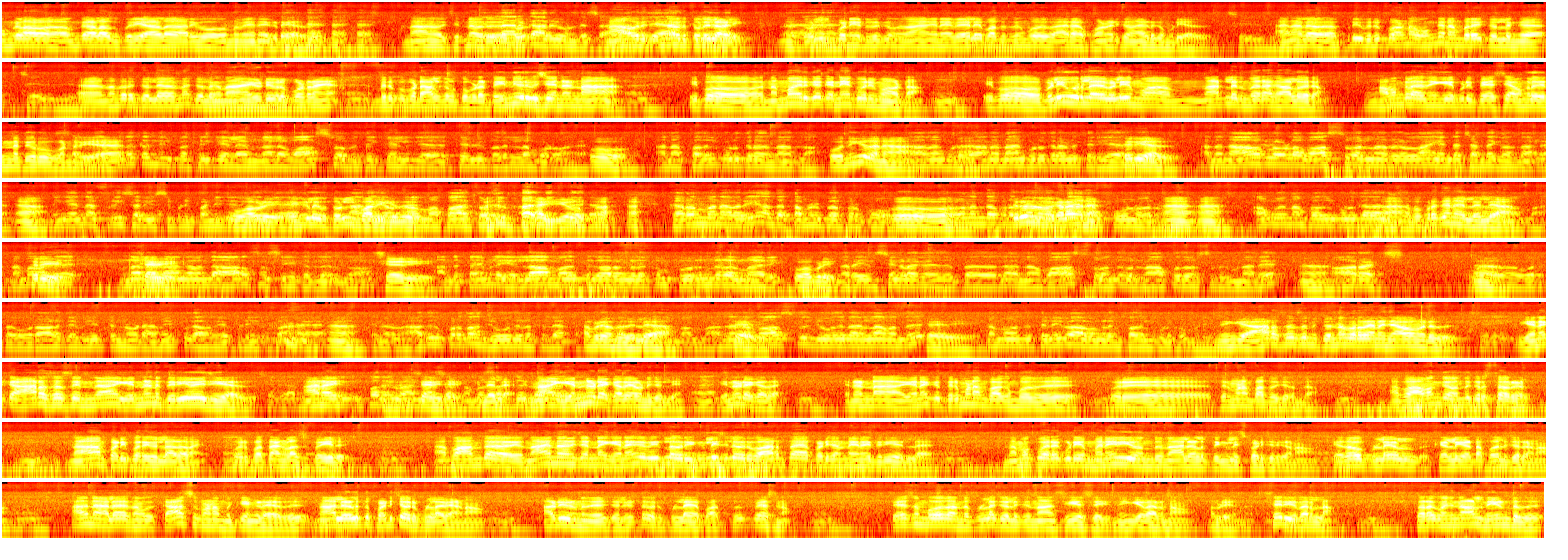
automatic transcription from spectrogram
உங்கள உங்க அளவுக்கு பெரிய ஆளு அறிவோ ஒண்ணுமே எனக்கு கிடையாது. நான் சின்ன ஒரு நான் ஒரு சின்ன ஒரு தொழிலாளி. தொழில் பண்ணிட்டு இருக்கு நான் என்ன வேலையை பார்த்துட்டு இருக்கும்போது வேற ஃபோன் அடிச்சு நான் எடுக்க முடியாது. அதனால அப்படி விருப்பம்னா உங்க நம்பரே சொல்லுங்க. நம்பரை சொல்லலைன்னா சொல்லுங்க. நான் யூடியூப்ல போடுறேன். விருப்பப்பட்ட ஆட்கள் கூப்பிடட்டும். இன்னொரு விஷயம் என்னன்னா இப்போ நம்ம இருக்க கன்னியாகுமரி மாவட்டம் ம். இப்போ வெளியூர்ல வெளி மா- நாட்டுல இருந்து வர கால் வரும் அவங்கள நீங்க எப்படி பேசி அவங்கள என்ன தீர்வு பண்ணுவீங்க? தினத்தந்தில் பத்திரிகையில முன்னால வாஸ்துவை பத்தி கேள்வி கேள்வி பதில் எல்லாம் போடுவாங்க. ஓ. ஆனா பதில் கொடுக்கறது நான் தான். ஓ நீங்க தானா? நான் தான் கொடுக்குறேன் ஆனா நான் கொடுக்குறேன்னு தெரியாது. தெரியாது. அந்த நாகூர்ல உள்ள வாஸ்து வல்லுநர்கள்லாம் எந்த சண்டைக்கு வந்தாங்க. நீங்க என்ன ஃப்ரீ சர்வீஸ் இப்படி பண்ணிட்டு? எங்களுக்கு தொழில் பாதிக்குது. ஆமா பா தொழில் பாதிக்குது. கரம்பன வரையும் அந்த தமிழ் பேப்பர் போகும். திருவனந்தபுரம் ஃபோன் வரும். அவங்களுக்கு தான் பதில் கொடுக்க தான் பிரச்சனை இல்லை இல்லையா நம்ம வந்து நாங்க வந்து ஆர்எஸ்எஸ் இயக்கத்துல இருந்தோம். சரி. அந்த டைம்ல எல்லா மதத்துக்காரங்களுக்கும் பொருந்துற மாதிரி நிறைய விஷயங்களை நான் வாஸ்து வந்து ஒரு நாற்பது வருஷத்துக்கு முன்னாலே. ஆராய்ச்சி. ஒரு- ஒருத்த ஒரு ஆளுக்கு வீட்டினோட அமைப்புக்கு அவங்க எப்படி இருப்பாங்க. என்ன அதுக்கப்புறம் தான் ஜோதிடத்துல. அப்படி வந்தது இல்லையா? அதனால வாஸ்து ஜோதிடம் எல்லாம் வந்து நம்ம வந்து தெளிவா அவங்களுக்கு பதில் கொடுக்க முடியும். நீங்க ஆர்எஸ்எஸ் சொன்ன பிறகு எனக்கு ஞாபகம் வருது. எனக்கு ஆர்எஸ்எஸ் என்ன என்னன்னு தெரியவே செய்யாது. ஆனா சரி சார். இல்ல இல்ல. நான் என்னுடைய கதை ஒன்று சொல்லேன் என்னுடைய கதை. என்னன்னா எனக்கு திருமணம் பார்க்கும்போது ஒரு திருமணம் பார்த்து வச்சுருந்தான். அப்போ அவங்க வந்து கிறிஸ்தவர்கள். நான் படிப்பறிவு இல்லாதவன். ஒரு பத்தாம் கிளாஸ் ஃபெயிலு அப்போ அந்த நான் என்ன நினச்சேன்னா எனக்கு வீட்டில் ஒரு இங்கிலீஷில் ஒரு வார்த்தை படிச்சோன்னா எனக்கு தெரியல நமக்கு வரக்கூடிய மனைவி வந்து நாலு எழுத்து இங்கிலீஷ் படிச்சிருக்கணும். ஏதோ பிள்ளைகள் கேள்வி கேட்டால் பதில் சொல்லணும். அதனால நமக்கு காசு பணம் முக்கியம் கிடையாது. நாலு எழுத்து படித்த ஒரு பிள்ளை வேணும். அப்படின்னு சொல்லிட்டு ஒரு பிள்ளைய பார்த்து பேசினோம். பேசும்போது அந்த பிள்ளை சொல்லிச்சு நான் சிஎஸ்ஐ நீங்கள் வரணும். அப்படின்னு. சரி வரலாம். பிறகு கொஞ்ச நாள் நீண்டுது.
